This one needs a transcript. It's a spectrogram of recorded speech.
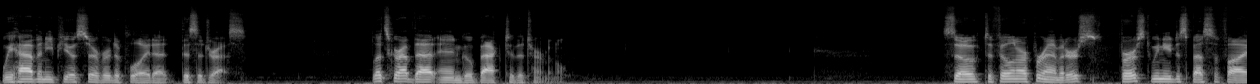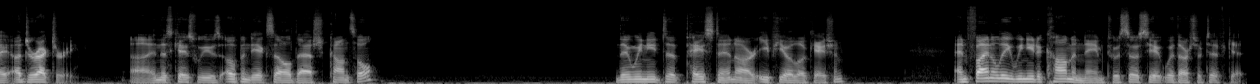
we have an EPO server deployed at this address. Let's grab that and go back to the terminal. So to fill in our parameters, first we need to specify a directory. Uh, in this case, we use opendxl-console. Then we need to paste in our EPO location. And finally, we need a common name to associate with our certificate.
